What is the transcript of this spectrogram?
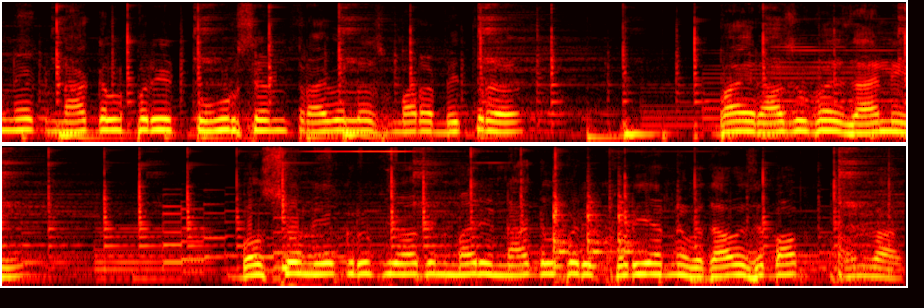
ને એક નાગલપરી ટૂર્સ એન્ડ ટ્રાવેલર્સ મારા મિત્ર ભાઈ રાજુભાઈ ધાની બસો ને એક રૂપિયા આપીને મારી નાગલપરી ખોડિયારને વધાવે છે બાપ. ધન્યવાદ.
